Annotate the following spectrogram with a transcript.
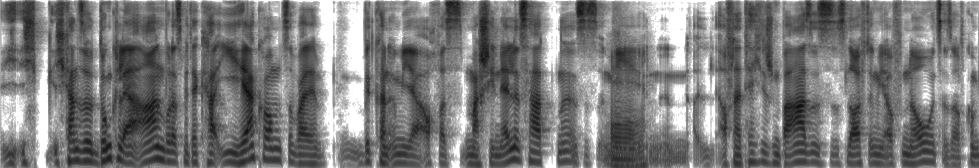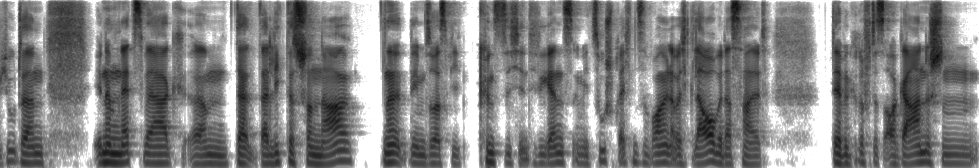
ich, ich kann so dunkel erahnen, wo das mit der KI herkommt, so, weil Bitcoin irgendwie ja auch was Maschinelles hat. Ne? Es ist irgendwie mhm. auf einer technischen Basis, es läuft irgendwie auf Nodes, also auf Computern, in einem Netzwerk. Ähm, da, da liegt es schon nahe, ne, dem sowas wie künstliche Intelligenz irgendwie zusprechen zu wollen. Aber ich glaube, dass halt der Begriff des Organischen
